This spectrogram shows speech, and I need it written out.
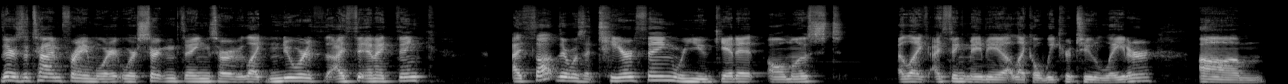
There's a time frame where where certain things are like newer. Th- I think, and I think I thought there was a tier thing where you get it almost like I think maybe uh like a week or two later. Um,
